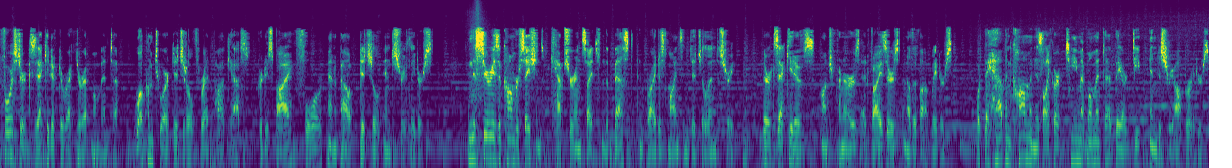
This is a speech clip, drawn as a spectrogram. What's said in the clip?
Forrester, Executive Director at Momenta. Welcome to our Digital Thread podcast, produced by, for, and about digital industry leaders. In this series of conversations, we capture insights from the best and brightest minds in digital industry. They're executives, entrepreneurs, advisors, and other thought leaders. What they have in common is like our team at Momenta, they are deep industry operators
